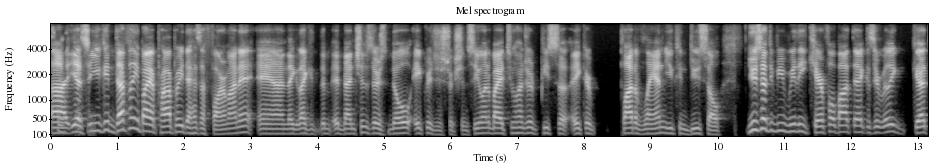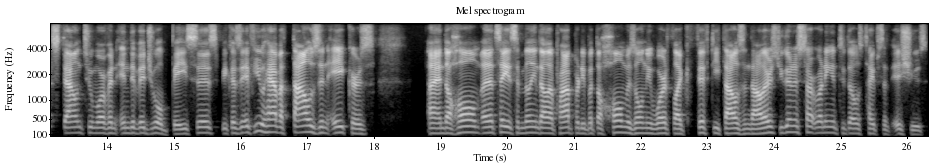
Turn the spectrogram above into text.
uh, yeah, so you can definitely buy a property that has a farm on it, and like like it mentions, there's no acreage restriction. So you want to buy a 200 piece of acre plot of land, you can do so. You just have to be really careful about that because it really gets down to more of an individual basis. Because if you have a thousand acres and the home, let's say it's a million dollar property, but the home is only worth like fifty thousand dollars, you're going to start running into those types of issues.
